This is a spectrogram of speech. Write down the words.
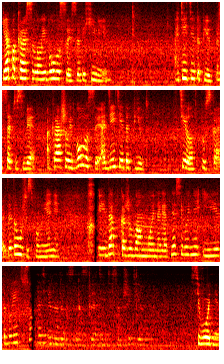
Я покрасила мои волосы с этой химией. А дети это пьют. Представьте себе, окрашивают волосы, а дети это пьют. В тело впускают. Это ужас, по-моему, я не... И да, покажу вам мой наряд на сегодня, и это будет все. Когда тебе надо сдать эти сам шитье? Сегодня.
